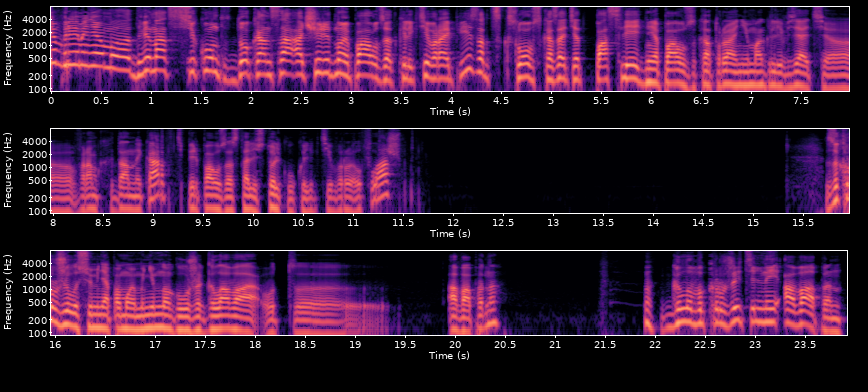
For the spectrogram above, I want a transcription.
Тем временем, 12 э, секунд до конца очередной паузы от коллектива Ripe Wizards. К слову сказать, это последняя пауза, которую они могли взять э, в рамках данной карты. Теперь паузы остались только у коллектива Royal Flash. Закружилась у меня, по-моему, немного уже голова от э, Авапана. Головокружительный Авапан.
